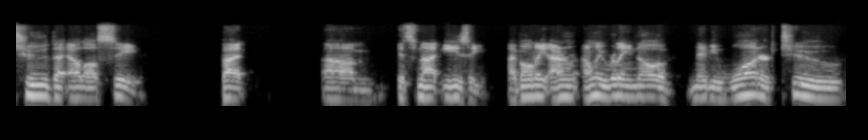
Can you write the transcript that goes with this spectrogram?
to the LLC, but um, it's not easy. I've only I only really know of maybe one or two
